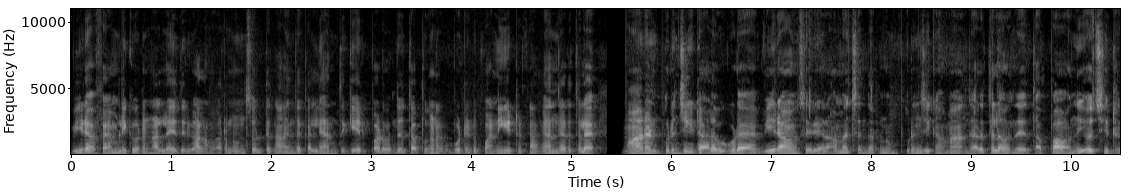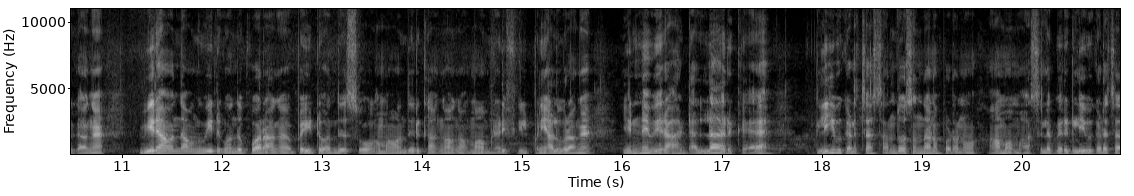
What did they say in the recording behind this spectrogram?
வீரா ஃபேமிலிக்கு ஒரு நல்ல எதிர்காலம் வரணும்னு சொல்லிட்டு தான் இந்த கல்யாணத்துக்கு ஏற்பாடு வந்து தப்பு கணக்கு போட்டுட்டு பண்ணிக்கிட்டு இருக்காங்க. அந்த இடத்துல மாறன் புரிஞ்சுக்கிட்ட அளவு கூட வீராவும் சரி ராமச்சந்திரனும் புரிஞ்சிக்காம அந்த இடத்துல வந்து தப்பாக வந்து யோசிச்சுட்டு இருக்காங்க. வீரா வந்து அவங்க வீட்டுக்கு வந்து போகிறாங்க போயிட்டு வந்து சோகமாக வந்து இருக்காங்க. அவங்க அம்மா முன்னாடி ஃபீல் பண்ணி அழுகுறாங்க என்ன வீரா டல்லாக இருக்க? லீவு கிடச்சா சந்தோஷம் தானே படணும். ஆமாம்மா சில பேருக்கு லீவு கிடச்சா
